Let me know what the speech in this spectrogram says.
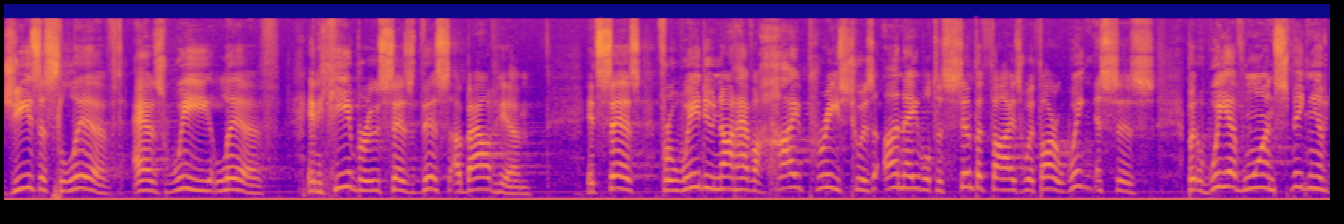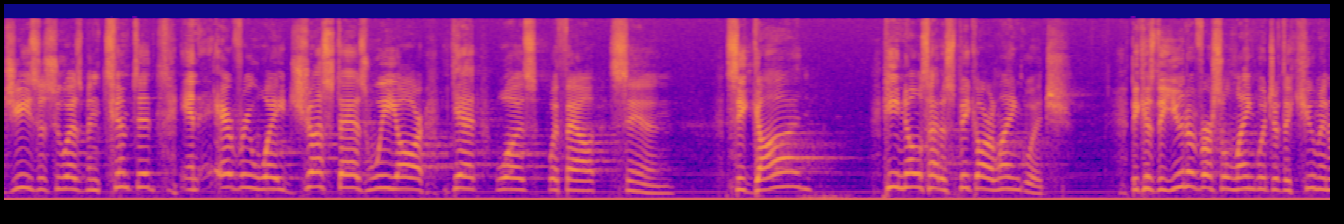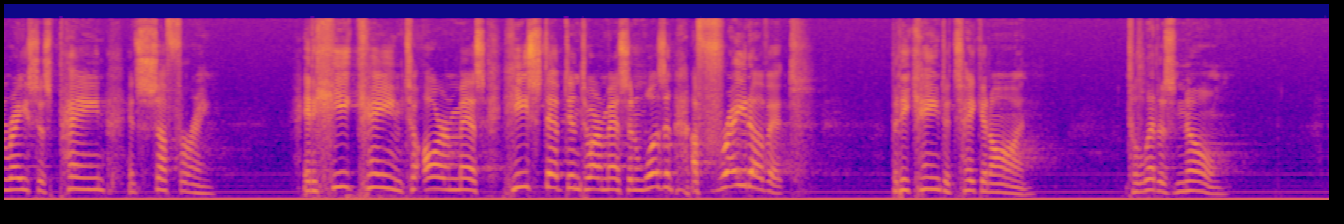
Jesus lived as we live. And Hebrews says this about him. It says, For we do not have a high priest who is unable to sympathize with our weaknesses, but we have one, speaking of Jesus, who has been tempted in every way just as we are, yet was without sin. See, God, He knows how to speak our language because the universal language of the human race is pain and suffering. And He came to our mess. He stepped into our mess and wasn't afraid of it, but He came to take it on, to let us know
